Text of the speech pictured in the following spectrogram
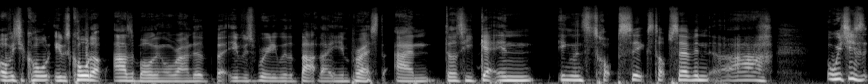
obviously called. He was called up as a bowling all rounder, but it was really with a bat that he impressed. And does he get in England's top six, top seven? Ah, which is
